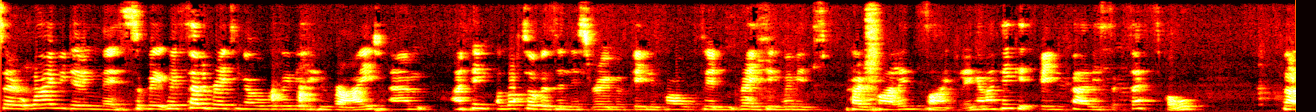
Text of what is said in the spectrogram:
So why are we doing this? We're celebrating older women who ride. Um, I think a lot of us in this room have been involved in raising women's profile in cycling, and I think it's been fairly successful. But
